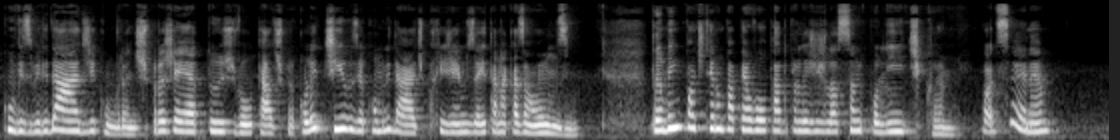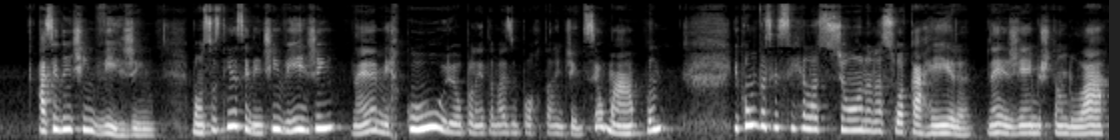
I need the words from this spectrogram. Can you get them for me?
com visibilidade, com grandes projetos voltados para coletivos e a comunidade, porque Gêmeos aí está na casa 11. Também pode ter um papel voltado para legislação e política. Pode ser, né? Ascendente em Virgem. Bom, se você tem ascendente em Virgem, né? Mercúrio é o planeta mais importante do seu mapa. E como você se relaciona na sua carreira, né? Gêmeo estando lá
